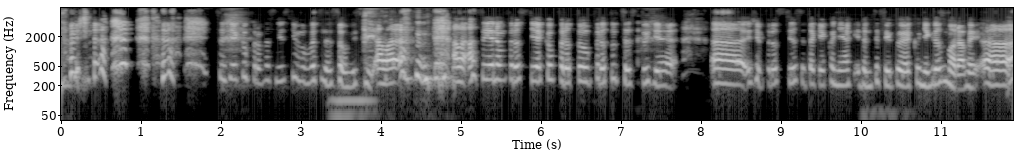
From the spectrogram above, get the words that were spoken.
což, což jako profesně s tím vůbec nesouvisí, ale, ale asi jenom prostě jako pro tu, pro tu cestu, že, že prostě se tak jako nějak identifikuju jako někdo z Moravy. Uh,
